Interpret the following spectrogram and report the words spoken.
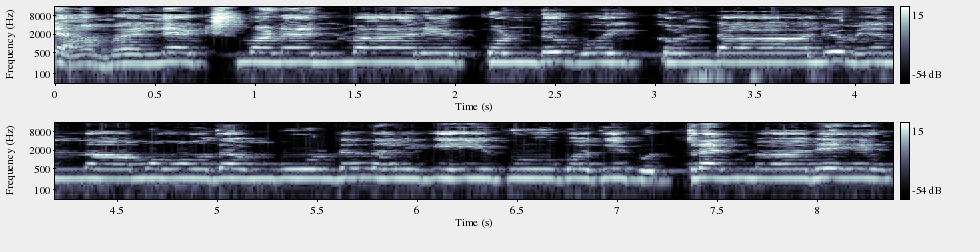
രാമലക്ഷ്മണന്മാരെ കൊണ്ടുപോയിക്കൊണ്ടാലും എന്നാമോദം പൂണ്ട് നൽകി ഭൂപതി പുത്രന്മാരെ.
